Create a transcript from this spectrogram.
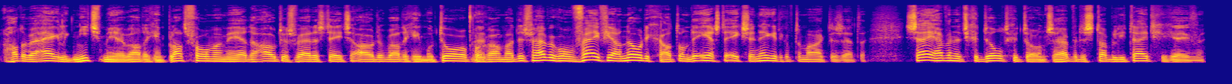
hadden we eigenlijk niets meer. We hadden geen platformen meer. De auto's werden steeds ouder. We hadden geen motorenprogramma. Dus we hebben gewoon vijf jaar nodig gehad... om de eerste XC90 op de markt te zetten. Zij hebben het geduld getoond. Ze hebben de stabiliteit gegeven.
